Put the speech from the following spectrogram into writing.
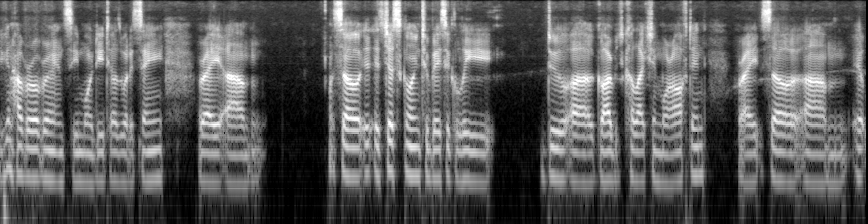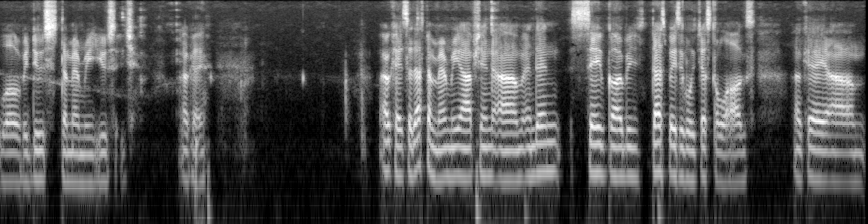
you can hover over and see more details what it's saying, right? Um, so it, it's just going to basically do a garbage collection more often, right? So um, it will reduce the memory usage. Okay. Okay, so that's the memory option. Um, and then save garbage. That's basically just the logs. Okay. Um,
